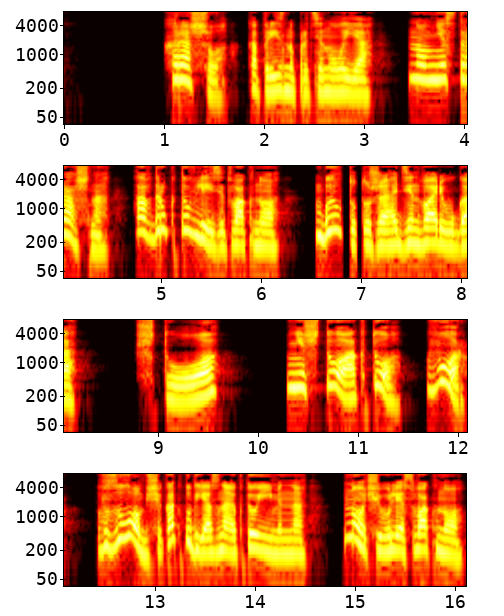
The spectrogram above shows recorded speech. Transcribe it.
«Хорошо», — капризно протянула я. Но мне страшно. А вдруг кто влезет в окно? Был тут уже один варюга. Что? Не что, а кто? Вор. Взломщик. Откуда я знаю, кто именно? Ночью влез в окно.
